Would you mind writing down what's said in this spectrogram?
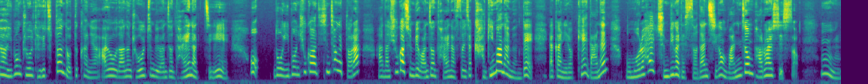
야, 이번 겨울 되게 춥다는데 어떡하냐? 아유, 나는 겨울 준비 완전 다 해놨지. 어, 너 이번 휴가 신청했더라? 아, 나 휴가 준비 완전 다 해놨어. 이제 가기만 하면 돼. 약간 이렇게 나는 뭐뭐를 할 준비가 됐어. 난 지금 완전 바로 할 수 있어. 음,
